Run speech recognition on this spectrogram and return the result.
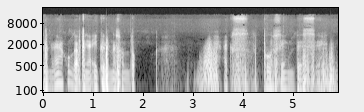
sebenarnya aku nggak punya eagerness untuk exposing this ya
